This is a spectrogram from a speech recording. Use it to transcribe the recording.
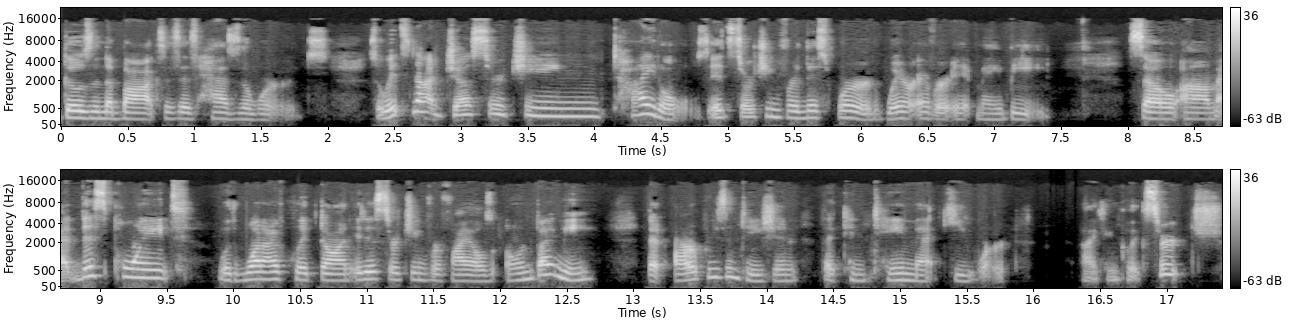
goes in the box that says has the words. So it's not just searching titles, it's searching for this word wherever it may be. So um, at this point, with what I've clicked on, it is searching for files owned by me that are presentation that contain that keyword. I can click search.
